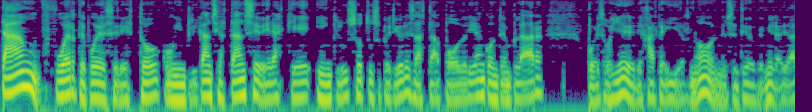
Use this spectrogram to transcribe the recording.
Tan fuerte puede ser esto, con implicancias tan severas que incluso tus superiores hasta podrían contemplar pues oye, dejarte ir, ¿no? En el sentido de que, mira, ya,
